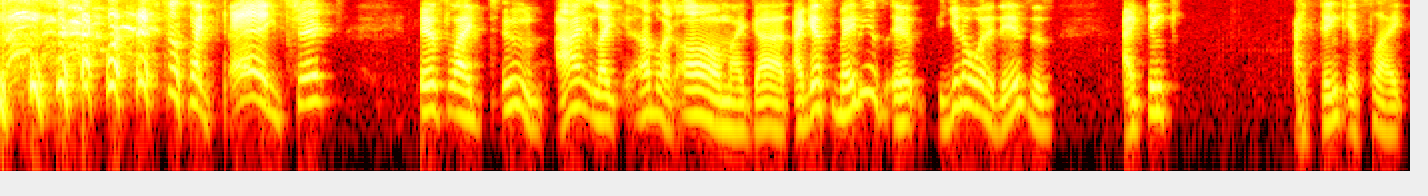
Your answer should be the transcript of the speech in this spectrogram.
It's just like, dang, chick. It's like, dude, I like, I'm like, oh my god. I guess maybe it's, it, you know what it is? Is I think, I think it's like,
